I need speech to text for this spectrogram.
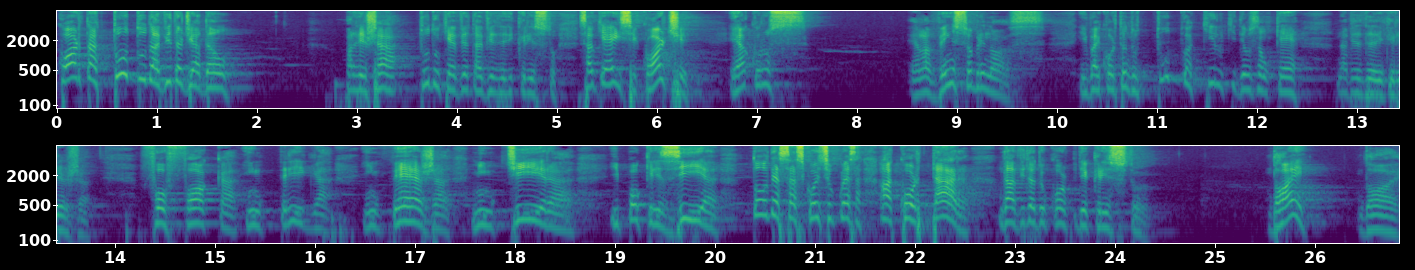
corta tudo da vida de Adão, para deixar tudo que é da vida de Cristo. Sabe o que é esse corte? É a cruz. Ela vem sobre nós e vai cortando tudo aquilo que Deus não quer na vida da igreja fofoca, intriga, inveja, mentira, hipocrisia, todas essas coisas você começa a cortar da vida do corpo de Cristo. Dói? Dói,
